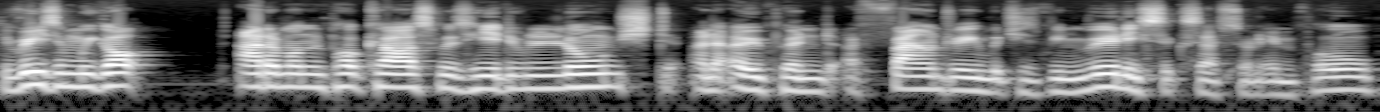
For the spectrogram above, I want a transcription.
The reason we got Adam on the podcast was he had launched and opened a foundry which has been really successful in Poole,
